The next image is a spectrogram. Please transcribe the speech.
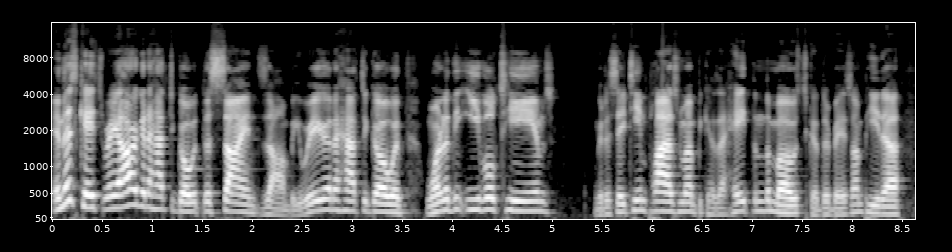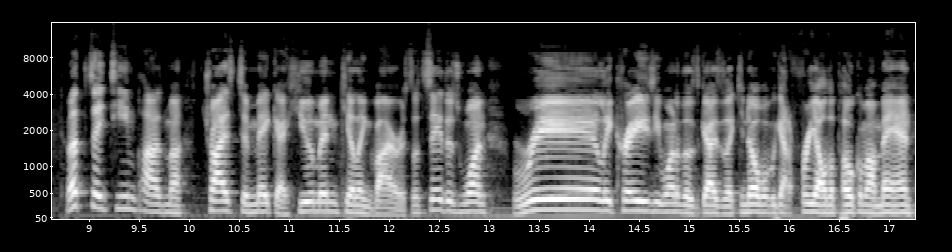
In this case, we are going to have to go with the science zombie. We're going to have to go with one of the evil teams I'm going to say Team Plasma because I hate them the most because they're based on PETA. Let's say Team Plasma tries to make a human killing virus. Let's say there's one really crazy one of those guys like, you know what, we got to free all the Pokemon, man.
